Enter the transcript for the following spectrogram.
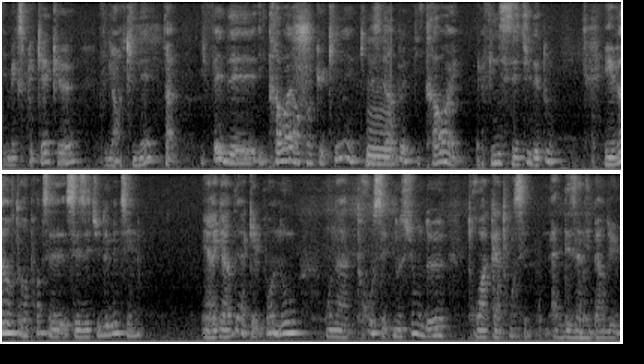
il m'expliquait que il est en kiné. Enfin, il fait des. Il travaille en tant que kiné, kinésithérapeute. Il travaille. Il a fini ses études et tout. Et il veut reprendre ses, ses études de médecine. Et regardez à quel point nous, on a trop cette notion de 3-4 ans, c'est des années perdues.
